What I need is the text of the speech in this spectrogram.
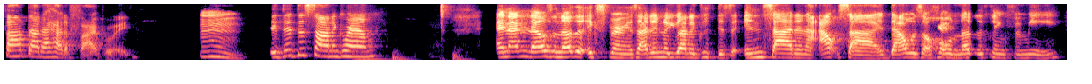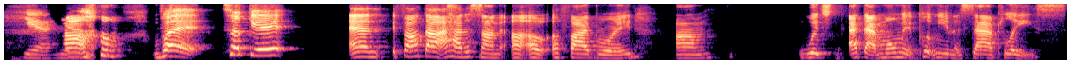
Found out I had a fibroid. Mm. They did the sonogram. And then that was another experience. I didn't know you got to get this inside and an outside. That was a whole nother thing for me. Yeah. Yeah. Um, but took it and found out I had a son, a, a, a fibroid, um, which at that moment put me in a sad place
